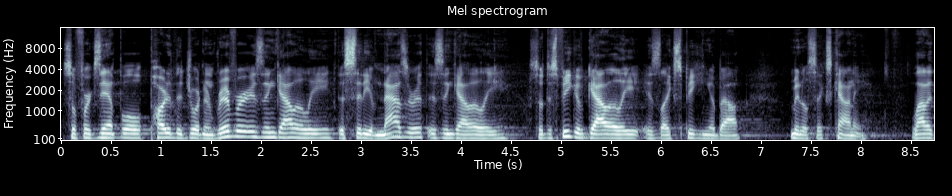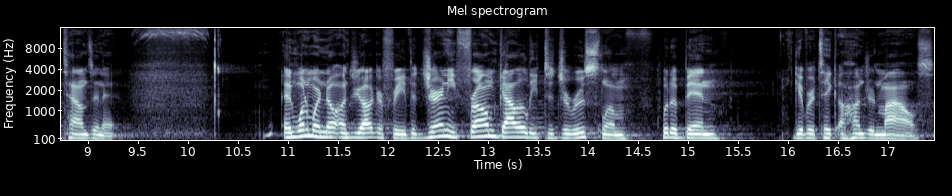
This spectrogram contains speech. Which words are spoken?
So, for example, part of the Jordan River is in Galilee, the city of Nazareth is in Galilee. So, to speak of Galilee is like speaking about Middlesex County, a lot of towns in it. And one more note on geography the journey from Galilee to Jerusalem would have been, give or take, 100 miles.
